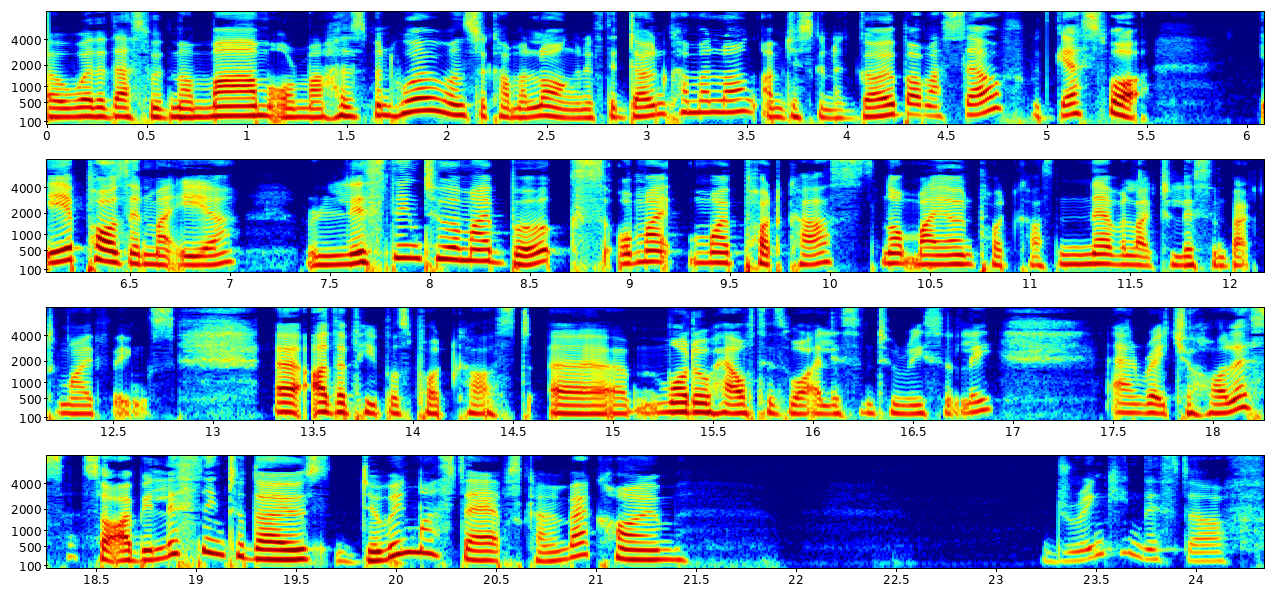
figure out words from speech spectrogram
Uh, whether that's with my mom or my husband, whoever wants to come along. And if they don't come along, I'm just going to go by myself. With guess what? Earpods in my ear, listening to my books or my my podcasts, not my own podcast. Never like to listen back to my things, uh, other people's podcast. Uh, Model Health is what I listened to recently, and Rachel Hollis. So I'll be listening to those, doing my steps, coming back home, drinking this stuff,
